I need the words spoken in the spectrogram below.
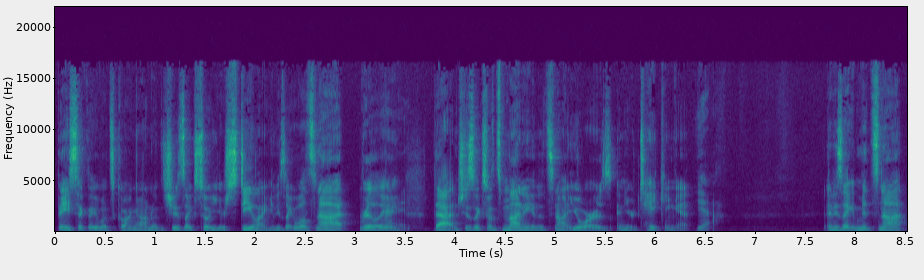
basically what's going on with she's like, So you're stealing and he's like, Well it's not really Right. That and she's like, So it's money that's not yours and you're taking it. Yeah. And he's like, it's not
